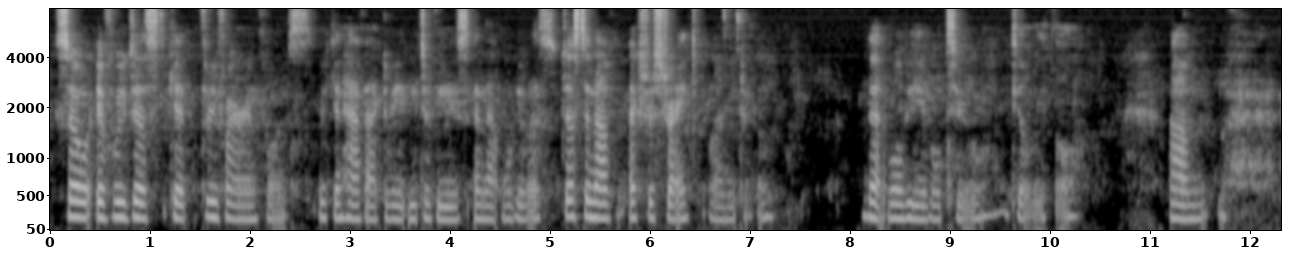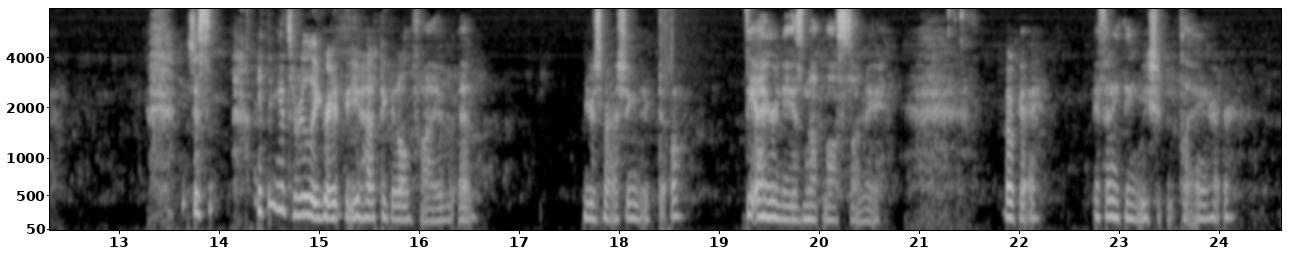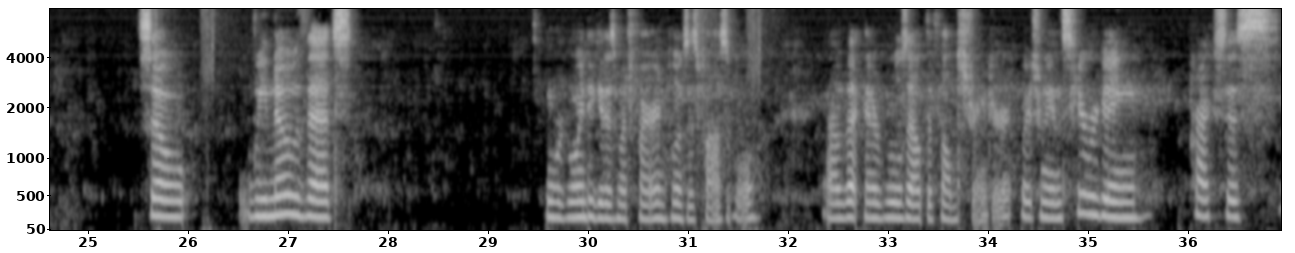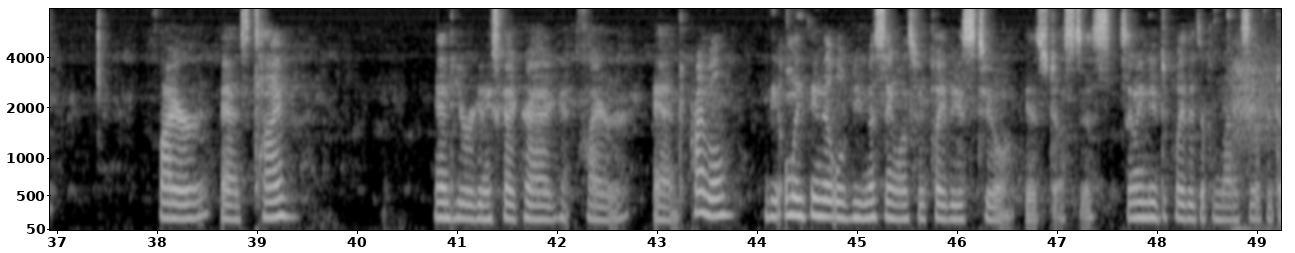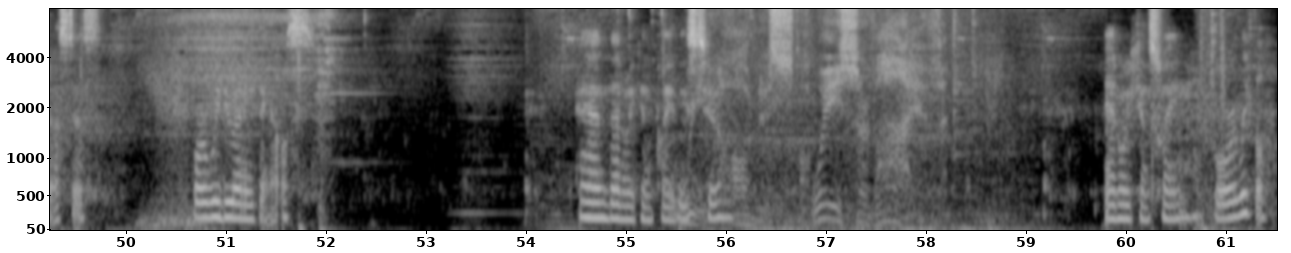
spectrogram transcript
So if we just get three fire influence, we can half activate each of these and that will give us just enough extra strength on each of them that we'll be able to deal lethal. Um, just, I think it's really great that you have to get all five at your smashing Nikto. The irony is not lost on me. Okay, if anything, we should be playing her. So we know that we're going to get as much fire influence as possible. Uh, that kind of rules out the Film Stranger, which means here we're getting Praxis, Fire, and Time. And here we're getting Skycrag, Fire, and Primal. The only thing that will be missing once we play these two is Justice. So we need to play the Diplomatic Seal for Justice. before we do anything else. And then we can play these two. We survive. And we can swing for lethal.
